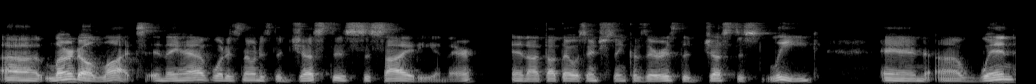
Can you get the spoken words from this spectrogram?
uh, learned a lot. And they have what is known as the Justice Society in there. And I thought that was interesting because there is the Justice League. And uh, when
